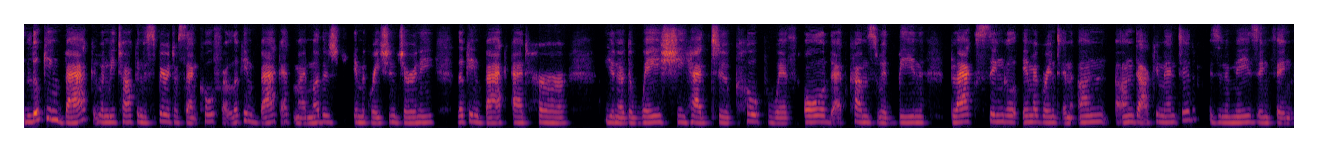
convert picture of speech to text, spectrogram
looking back when we talk in the spirit of Sankofa, looking back at my mother's immigration journey, looking back at her, you know, the way she had to cope with all that comes with being black single immigrant and un, undocumented is an amazing thing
